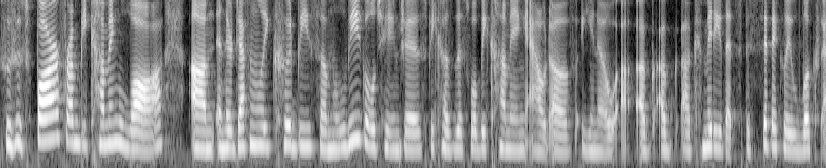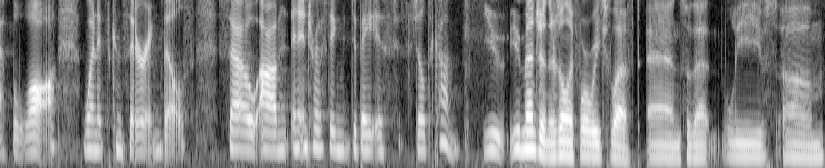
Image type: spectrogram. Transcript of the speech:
So this is far from becoming law. Um, and there definitely could be some legal changes because this will be coming out of, you know, a, a, a committee that specifically looks at the law when it's considering bills. So um, an interesting debate is still to come. You, you mentioned there's only four weeks left. And and so that leaves um,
